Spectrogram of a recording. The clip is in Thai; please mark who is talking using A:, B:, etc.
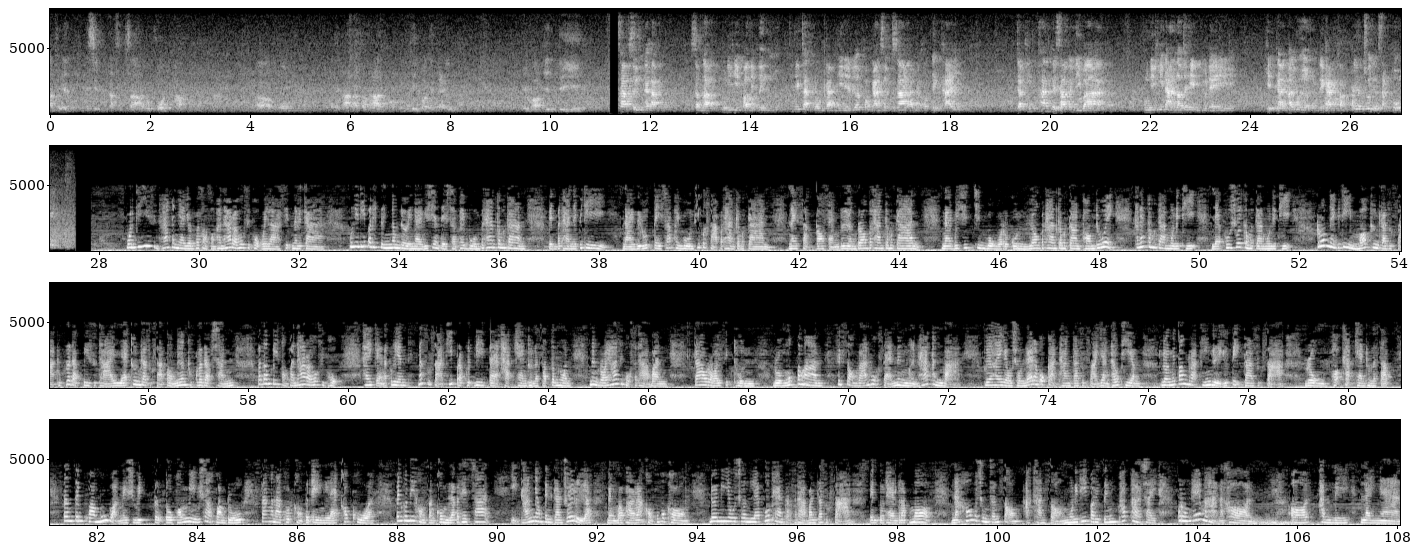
A: น
B: ักเรียนนิสิตนักศึกษาทุกคนครับผมในฐานะประธานของมูลนิธิกอเทนแดนมีความยินดี
C: ทราบซึ้งนะครับสำหรับมูลนิธิปอเต็กตึงที่ได้จัดโครงการนี้ในเรื่องของการเสริมสร้างอนาคตเด็กไทย จากที่ทุกท่านเคยทราบกันดีว่ามูลนิธินั้นเราจะเห็นอยู่ในเหตุการณ์บ้านเมืองในการขับเคลื่อนช่วยเหลือสังคม
D: วันที่ 25 กันยายน พศ 2566 เวลา 10 นาฬิกามูลนิธิปริตึงนำโดยนายวิเชียนเตชะไพบูลย์ประธานกรรมการ เป็นประธานในพิธี นายวิรุธเตชะไพบูลย์ที่ปรึกษาประธานกรรมการ นายศักดิ์กอแสงเรืองรองประธานกรรมการ นายวิชิตชินวงศ์วรกุลรองประธานกรรมการพร้อมด้วย คณะกรรมการมูลนิธิ และผู้ช่วยกรรมการมูลนิธิ ร่วมในพิธีมอบทุนการศึกษาทุกระดับปีสุดท้าย และทุนการศึกษาต่อเนื่องทุกระดับชั้น ประจำปี 2566 ให้แก่นักเรียนนักศึกษาที่ประพฤติดีแต่ขาดแคลนทุนทรัพย์จำนวน 156 สถาบัน 910 ทุน รวมงบประมาณ 12 ล้าน6แสน15,000 บาท เพื่อให้เยาวชนได้รับโอกาสทางการศึกษาอย่างเท่าเทียม โดยไม่ต้องละทิ้งหรือยุติการศึกษาลงเพราะขาดแคลนทุนทรัพย์ เติมเต็มความมุ่งหวังในชีวิต เติบโตพร้อมมีวิชาความรู้ สร้างอนาคตของตนเองและครอบครัว เป็นคนดีของสังคมและประเทศชาติ อีกทั้งยังเป็นการช่วยเหลือแบ่งเบาภาระของผู้ปกครอง โดยมีเยาวชนและผู้แทนจากสถาบันการศึกษา เป็นตัวแทนรับมอบ ณ ห้องประชุมชั้น 2 อาคาร 2 มูลนิธิปริตึงพับพาชัย กรุงเทพมหานคร ออสพันลีรายงาน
